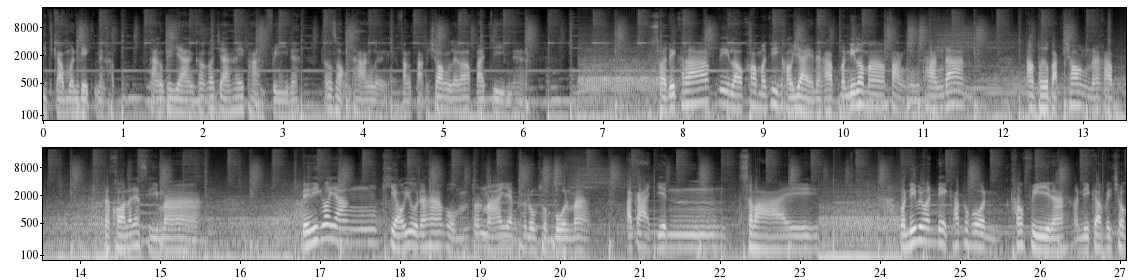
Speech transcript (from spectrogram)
กิจกรรมวันเด็กนะครับ ทางอุทยานเขาก็จะให้ผ่านฟรีนะทั้งสองทางเลยฝั่งปากช่องแล้วก็ปลาจีนนะฮะสวัสดีครับนี่เราเข้ามาที่เขาใหญ่นะครับ วันนี้เรามาฝั่งทางด้านอำเภอปักช่องนะครับนครราชสีมาในนี้ก็ยังเขียวอยู่นะฮะผมต้นไม้ยังสมบูรณ์มาก อากาศเย็นสบาย วันนี้เป็นวันเด็กครับทุกคนเข้าฟรีนะวันนี้ก็เป็นโชค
